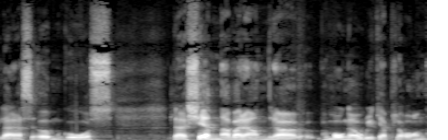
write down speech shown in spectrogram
lära sig umgås, lära känna varandra på många olika plan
